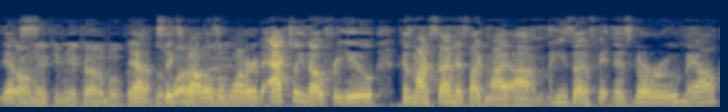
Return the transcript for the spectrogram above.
Yep. Call me and keep me accountable. Yeah, six bottles thing- of water. Actually, no, for you, because my son is like my um, he's a fitness guru now.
